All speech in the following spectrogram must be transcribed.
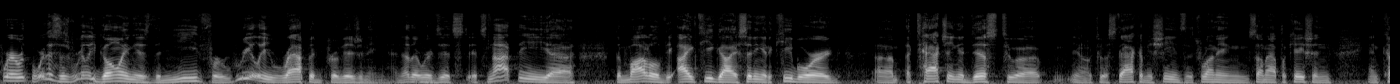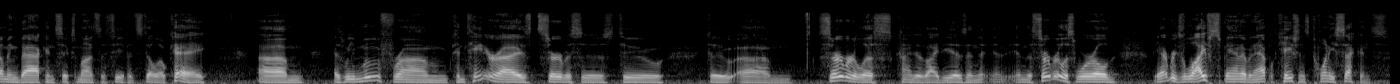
where, where this is really going is the need for really rapid provisioning. In other words, it's, it's not the, uh, the model of the IT guy sitting at a keyboard um, attaching a disk to a, you know, to a stack of machines that's running some application and coming back in six months to see if it's still okay. Um, as we move from containerized services to, to um, serverless kind of ideas, in the, in, in the serverless world, the average lifespan of an application is 20 seconds.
